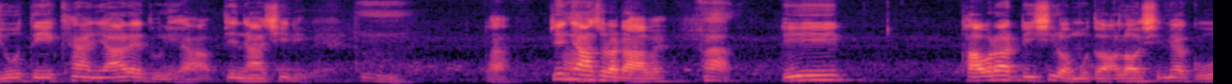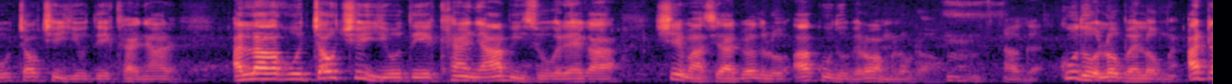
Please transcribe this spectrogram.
ယူသေးခံရတဲ့သူတွေဟာပညာရှိတွေပဲဒါပညာဆိုတာဒါပဲဟာဒီသာဝရတည်ရှိတော်မူသောအလ္လာဟ်ရှင်မြတ်ကိုကြောက်ချစ်ယူသေးခံရတယ်အလ္လာဟ်ကိုကြောက်ချစ်ယူသေးခံရပြီဆိုကြတဲ့က ရှေ့မှာဆရာပြောသလိုအကုသိုလ်ဘယ်တော့မှမလုပ်တော့ဘူးဟုတ်ကဲ့ကုသိုလ်အလုပ်ပဲလုပ်မယ်အတ္တ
